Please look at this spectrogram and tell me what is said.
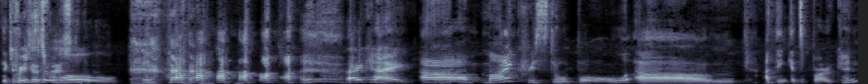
The crystal ball. okay. Um, my crystal ball, um, I think it's broken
